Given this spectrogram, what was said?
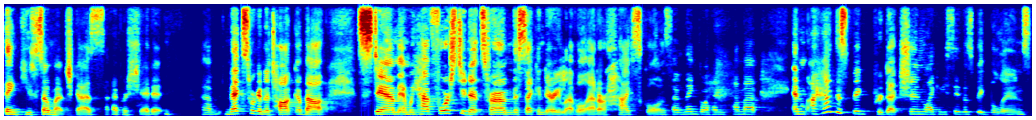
Thank you so much, guys. I appreciate it. Um, next, we're going to talk about STEM, and we have four students from the secondary level at our high school. And so then go ahead and come up. And I had this big production, like you see those big balloons,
